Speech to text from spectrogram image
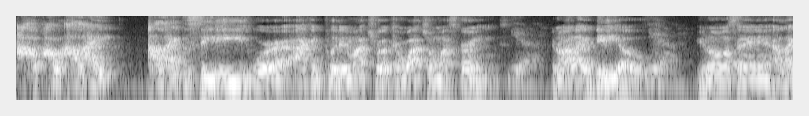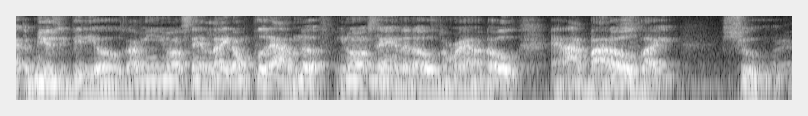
I, I, I like I like the CDs where I can put in my truck and watch on my screens. Yeah. You know, I like videos. Yeah. You know what I'm saying? I like the music videos. I mean, you know what I'm saying? They don't put out enough. You know what I'm saying? Of those around those, and I buy those like, shoot,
